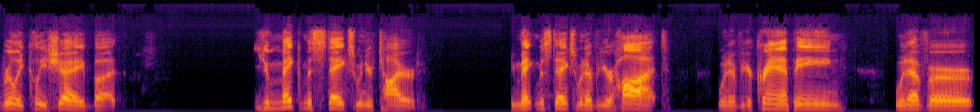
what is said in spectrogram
really cliche, but you make mistakes when you're tired. You make mistakes whenever you're hot, whenever you're cramping, whenever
